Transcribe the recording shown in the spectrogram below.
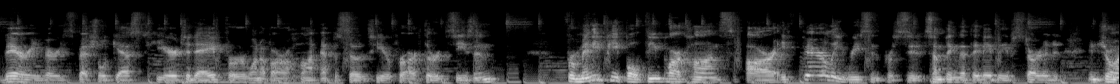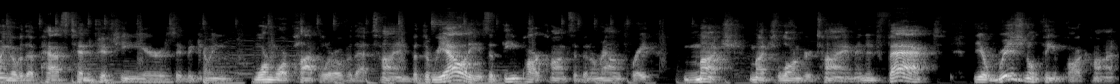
very, very special guest here today for one of our haunt episodes here for our third season. For many people, theme park haunts are a fairly recent pursuit, something that they maybe have started enjoying over the past 10 to 15 years. They're becoming more and more popular over that time. But the reality is that theme park haunts have been around for a much, much longer time. And in fact, the original theme park haunt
